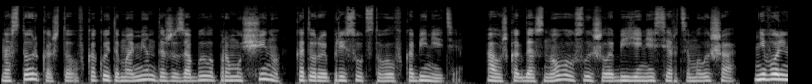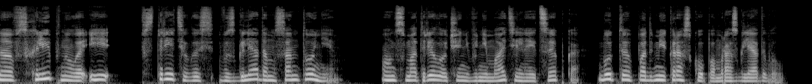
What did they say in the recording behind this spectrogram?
Настолько, что в какой-то момент даже забыла про мужчину, который присутствовал в кабинете. А уж когда снова услышала биение сердца малыша, невольно всхлипнула и встретилась взглядом с Антонием. Он смотрел очень внимательно и цепко, будто под микроскопом разглядывал.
